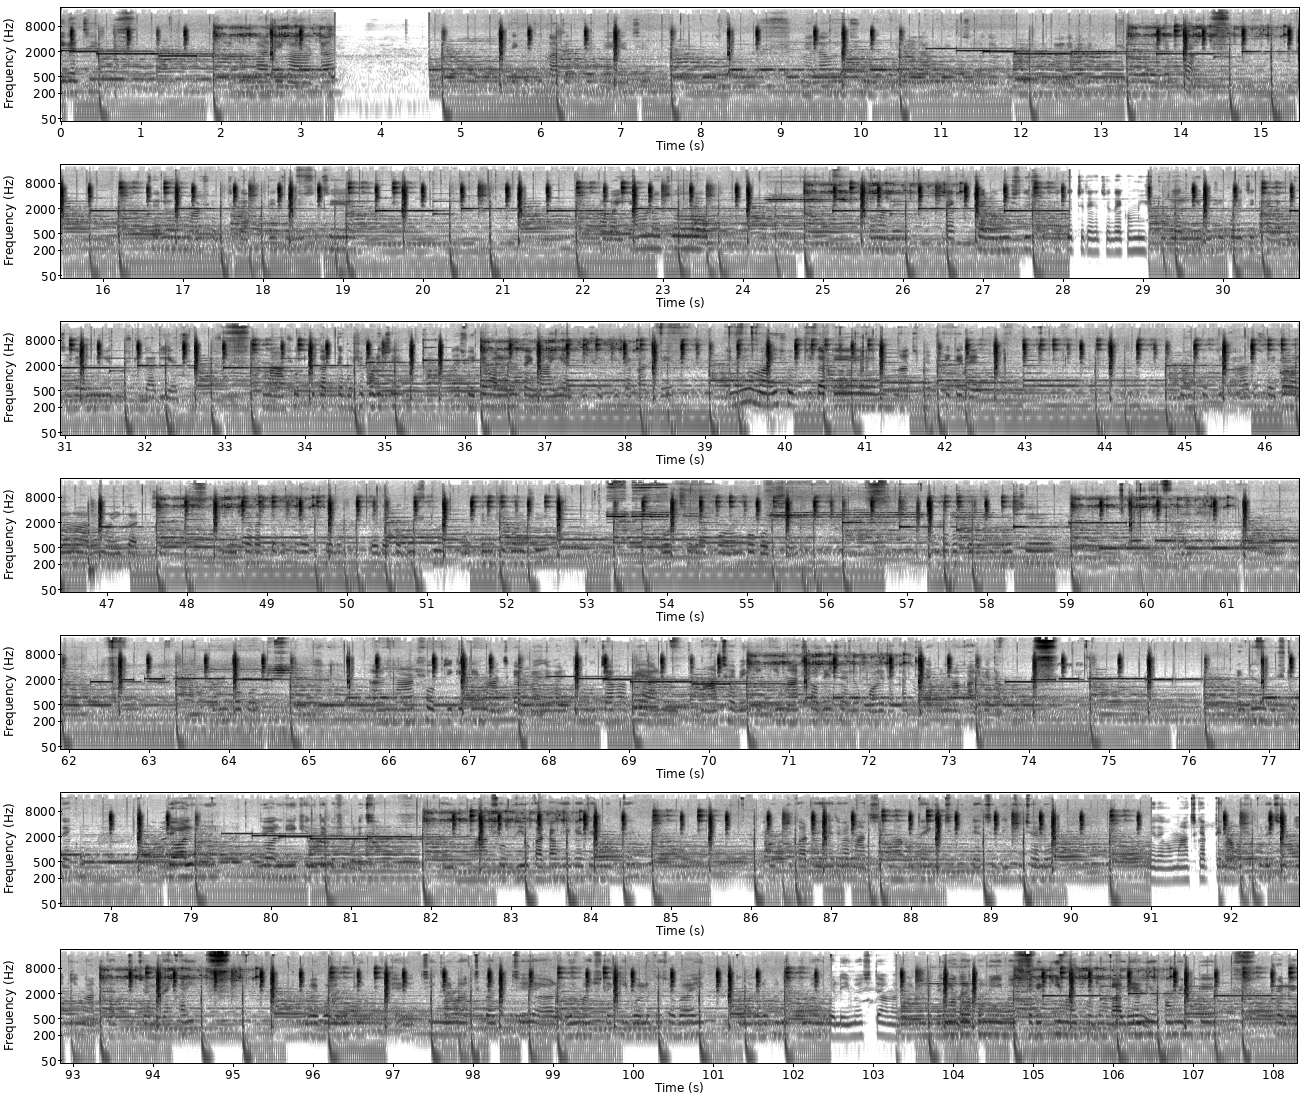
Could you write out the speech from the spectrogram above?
গেছে করছে দেখেছ? দেখো, মিষ্টি জল নিয়ে বসে পড়েছে, খেলা করছে জল নিয়ে মিষ্টি দাঁড়িয়ে আছে। মা সবজি কাটতে বসে পড়েছে। শরীরটা ভালো না, তাই মাই আছে সবজিটা কাটবে। এমনিও মাই সবজি কাটে। কাটা হয়ে গেছে এর মধ্যে। সবজি কাটা হয়ে গেছে এবার মাছ মা কোথায় গেছে গেছে দেখি চলো। দেখো মাছ কাটতে মা বসে পড়েছে কি কি মাছ কাটছে চলো দেখাই। সবাই বলো দেখি চিংড়ি মাছ কাটছে আর ওই মাছটা কি বলো তো সবাই? তোমাদের ওখানে কি মাছ বলে? এই মাছটা আমাদের আমাদের ওখানে এই মাছটাকে কি মাছ বলে? কাজে কমেন্টে। চলো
